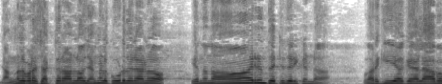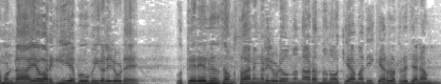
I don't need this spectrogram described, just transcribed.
ഞങ്ങളിവിടെ ശക്തരാണല്ലോ ഞങ്ങൾ കൂടുതലാണല്ലോ എന്നൊന്നും ആരും തെറ്റിദ്ധരിക്കണ്ട. വർഗീയ കലാപമുണ്ടായ വർഗീയ ഭൂമികളിലൂടെ ഉത്തരേന്ത്യൻ സംസ്ഥാനങ്ങളിലൂടെ ഒന്ന് നടന്നു നോക്കിയാൽ മതി കേരളത്തിലെ ജനം.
